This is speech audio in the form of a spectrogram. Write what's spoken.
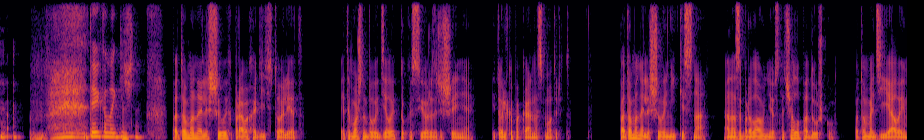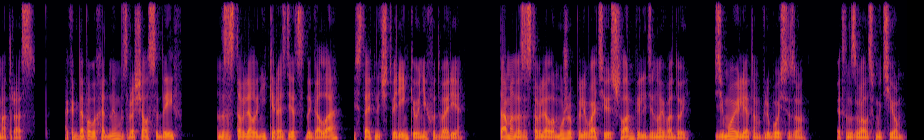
М-м. Это экологично. Потом она лишила их права ходить в туалет. Это можно было делать только с ее разрешения. И только пока она смотрит. Потом она лишила Ники сна. Она забрала у нее сначала подушку, потом одеяло и матрас. А когда по выходным возвращался Дэйв, она заставляла Ники раздеться до гола и встать на четвереньки у них во дворе. Там она заставляла мужа поливать ее из шланга ледяной водой. Зимой и летом, в любой сезон. Это называлось мытьем.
